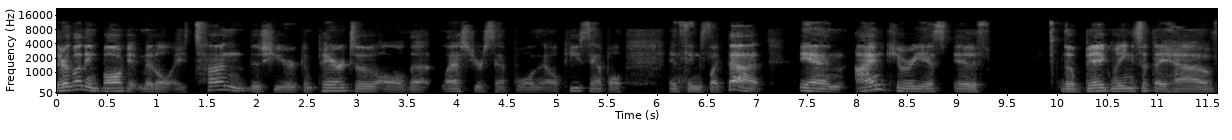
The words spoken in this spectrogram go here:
They're letting ball get middle a ton this year compared to all that last year's sample and the LP sample and things like that. And I'm curious if the big wings that they have,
